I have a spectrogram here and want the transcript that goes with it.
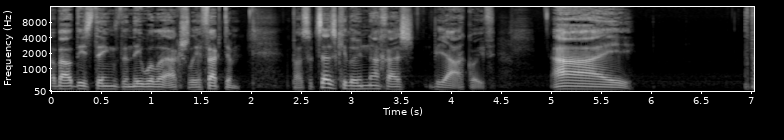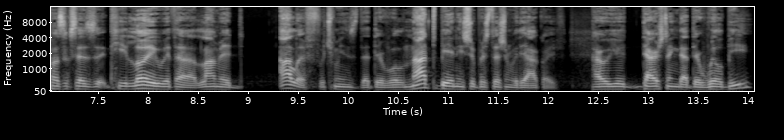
about these things, then they will actually affect him. The pasuk says, "Kiloi nachash b'Yaakov." I. The pasuk says, "Kiloi" with a lamed aleph, which means that there will not be any superstition with Yaakov. How are you darshing that there will be?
